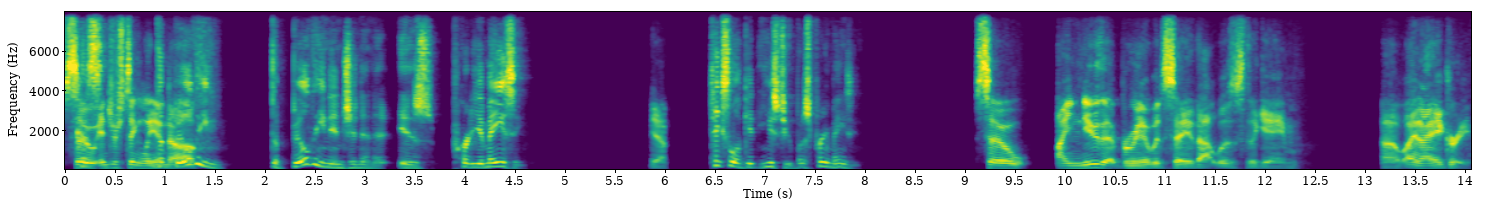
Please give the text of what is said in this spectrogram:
so 'Cause interestingly the enough, building the building engine in it is pretty amazing. Yeah. takes a little getting used to, but it's pretty amazing. So I knew that Bruno would say that was the game, uh, and I agree,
